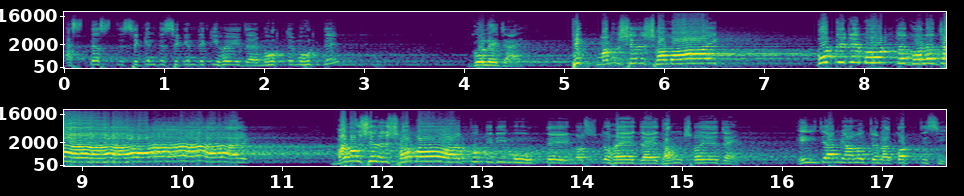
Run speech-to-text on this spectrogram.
আস্তে আস্তে সেকেন্ডে সেকেন্ডে কি হয়ে যায়? মুহূর্তে মুহূর্তে গলে যায়। ঠিক মানুষের সময় প্রতিটি মুহূর্তে গলে যায়। মানুষের সময় প্রতিটি মুহূর্তে নষ্ট হয়ে যায়, ধ্বংস হয়ে যায়। এই যে আমি আলোচনা করতেছি,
